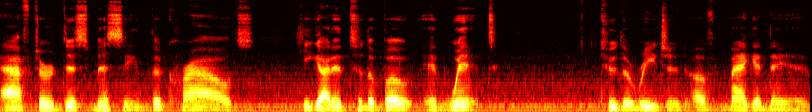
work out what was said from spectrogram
After dismissing the crowds, he got into the boat and went to the region of Magadan.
